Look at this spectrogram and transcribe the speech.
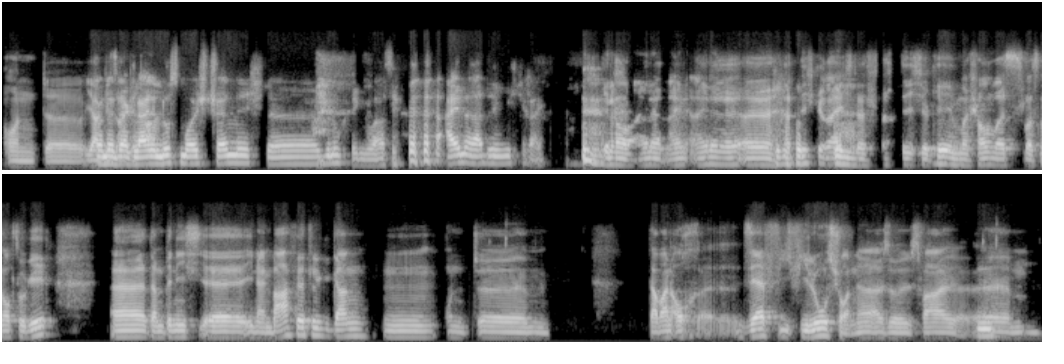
Und äh, ja, Konnte der kleine Lustmolch Chen nicht genug kriegen, quasi. Eine hatte nicht gereicht. Genau, eine, eine, eine äh, hat nicht gereicht. Da dachte ich, okay, mal schauen, was, was noch so geht. Äh, dann bin ich äh, in ein Barviertel gegangen mh, mm, und ähm, da waren auch äh, sehr viel, viel los schon. Ne? Also es war mhm. ähm,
